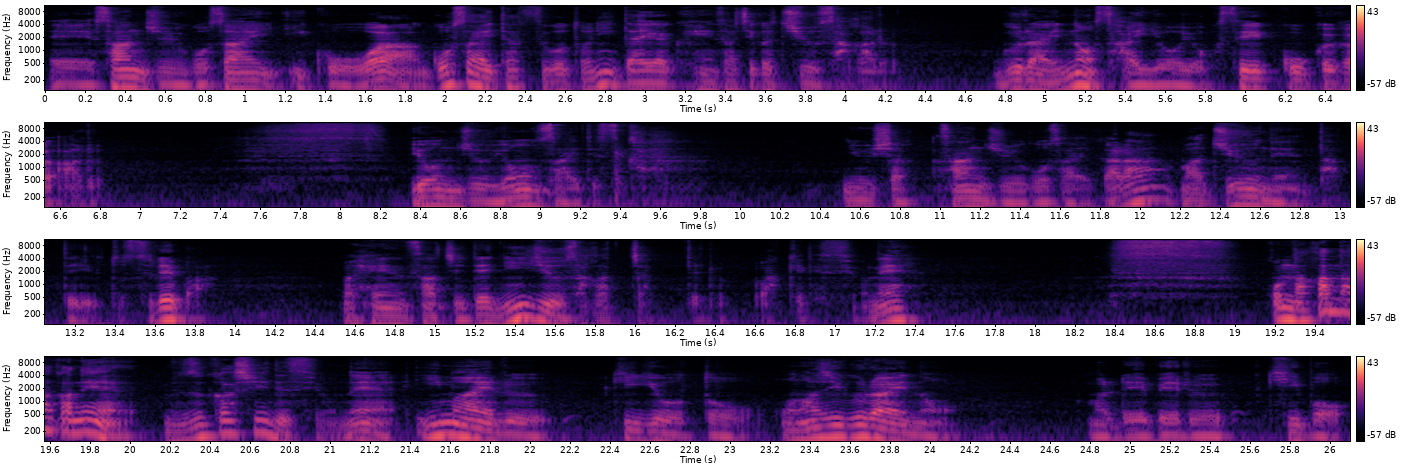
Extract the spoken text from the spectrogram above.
えー、35歳以降は5歳経つごとに大学偏差値が10下がるぐらいの採用抑制効果がある。44歳ですから。入社35歳から、まあ、10年経っているとすれば、まあ、偏差値で20下がっちゃってるわけですよね。これなかなかね、難しいですよね。今いる企業と同じぐらいの、まあ、レベル、規模、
